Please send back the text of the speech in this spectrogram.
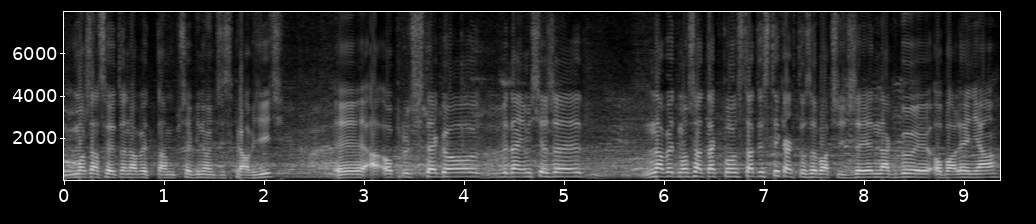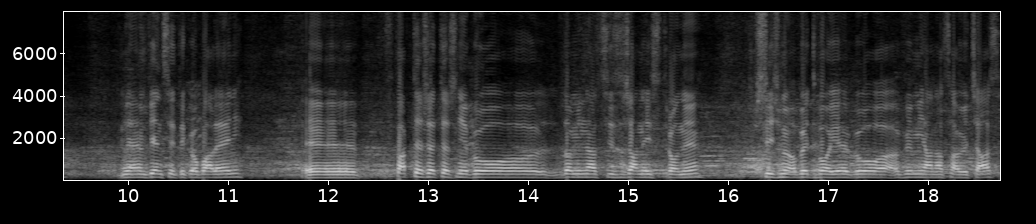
można sobie to nawet tam przewinąć i sprawdzić. Yy, a oprócz tego wydaje mi się, że nawet można tak po statystykach to zobaczyć, że jednak były obalenia. Miałem więcej tych obaleń. W parterze też nie było dominacji z żadnej strony. Szliśmy obydwoje, była wymiana cały czas.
